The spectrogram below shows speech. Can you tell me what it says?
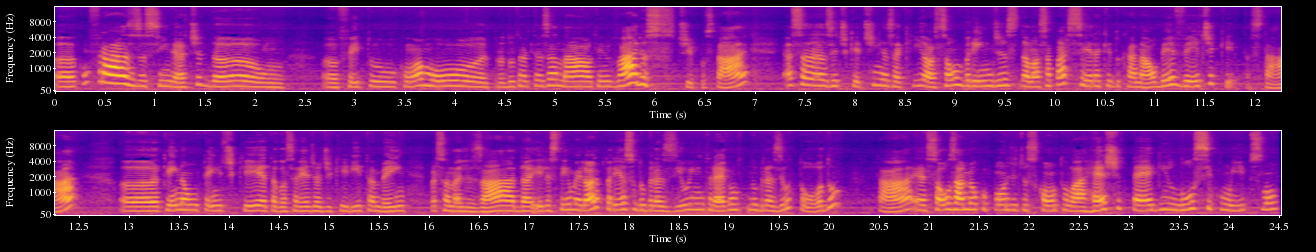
uh, com frases assim, gratidão, uh, feito com amor, produto artesanal, tem vários tipos, tá? Essas etiquetinhas aqui, ó, são brindes da nossa parceira aqui do canal BV Etiquetas, tá? Uh, quem não tem etiqueta, gostaria de adquirir também personalizada, eles têm o melhor preço do Brasil e entregam no Brasil todo, tá? É só usar meu cupom de desconto lá, hashtag Lucy com Y,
